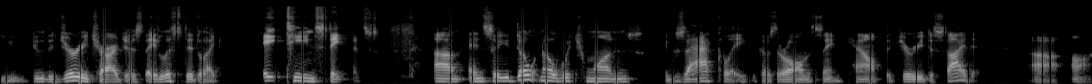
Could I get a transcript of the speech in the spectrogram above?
you do the jury charges, they listed like 18 statements, um, and so you don't know which ones exactly because they're all in the same count. The jury decided uh, on.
